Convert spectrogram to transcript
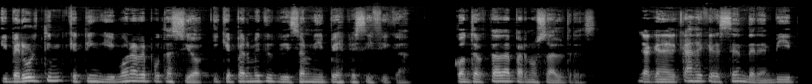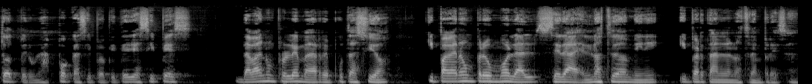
I per últim, que tingui bona reputació i que permeti utilitzar una IP específica, contractada per nosaltres, ja que en el cas de que el sender enviï tot per unes poques i propietàries IPs, davant un problema de reputació, i pagarà un preu molt alt serà el nostre domini i per tant la nostra empresa.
